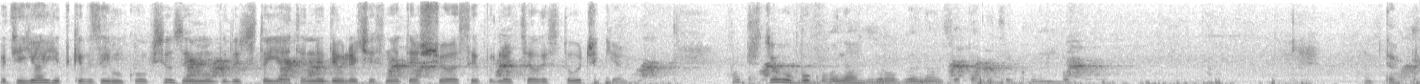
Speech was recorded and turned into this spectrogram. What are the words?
Оці ягідки взимку всю зиму будуть стояти, не дивлячись на те, що осипляться листочки. От з цього боку вона зроблена ось так, ця клумба. Так.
